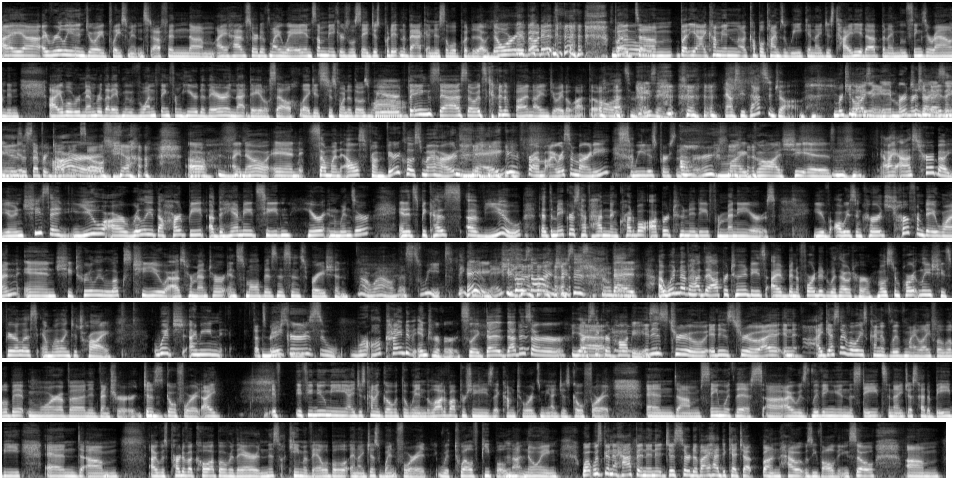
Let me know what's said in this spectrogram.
I uh, I really enjoy placement and stuff, and um, I have sort of my way. And some makers will say, just put it in the back, and Nissa will put it out. Don't worry about it. but no. um, but yeah, I come in a couple times a week, and I just tidy it up, and I move things around, and I will remember that I've moved one thing from here to there, and that day it'll sell. Like it's just one of those wow. weird things. Yeah, so it's kind of fun. I enjoy it a lot, though. Oh, that's amazing. now, see, that's a job. Merchandising. Going, merchandising, merchandising is, is, a separate hard. job in itself. Yeah. Oh, I know. And someone else from very close to my heart, Meg from Iris and Marnie. Sweetest person oh, ever. my gosh, she is. I asked her about you, and she said you are really the heartbeat of the handmade scene here in Windsor. And it's because of you that the makers have had an incredible opportunity for many years. You've always encouraged her from day one, and she truly looks to you as her mentor and small business inspiration. Oh, wow. That's sweet. Thank hey, you, Meg. She goes on. She says oh, that boy. I wouldn't have had the opportunities I've been afforded without her. Most importantly, she's fearless and willing to try. Which, I mean, that's makers we're all kind of introverts. Like that that is our yeah, our secret hobby it is true. It is true. I and i guess i've always kind of lived my life a little bit more of an adventurer. Just mm-hmm. go for it. I if if you knew me, I just kind of go with the wind. A lot of opportunities that come towards me, I just go for it. And um, same with this. Uh, I was living in the States and I just had a baby, and um, I was part of a co op over there, and this came available, and I just went for it with 12 people, mm-hmm. not knowing what was going to happen. And it just sort of, I had to catch up on how it was evolving. So, um,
